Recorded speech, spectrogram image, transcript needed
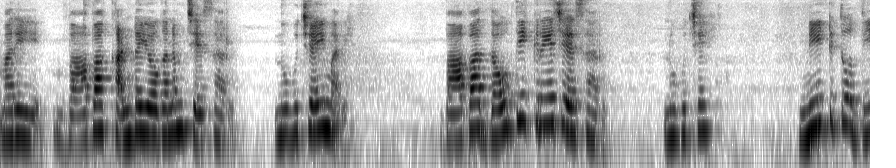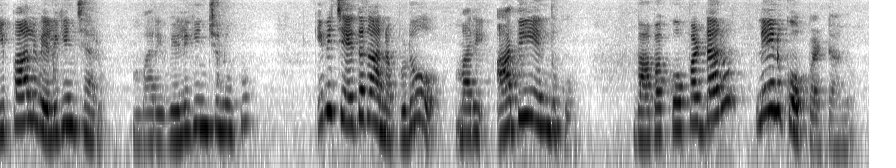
మరి బాబా ఖండయోగనం చేశారు. నువ్వు చేయి మరి. బాబా దౌతీ క్రియ చేశారు. నువ్వు చేయి. నీటితో దీపాలు వెలిగించారు. మరి వెలిగించు నువ్వు. ఇవి చేతగానప్పుడు మరి అది ఎందుకు? బాబా కోప్పడ్డారు నేను కోప్పడ్డాను.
